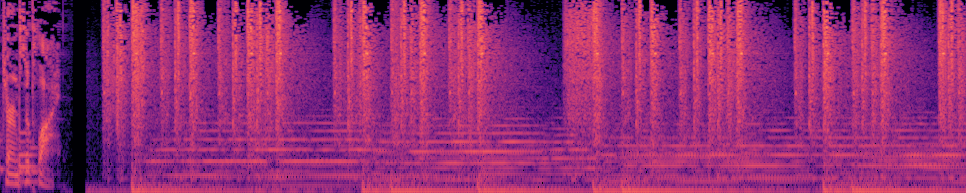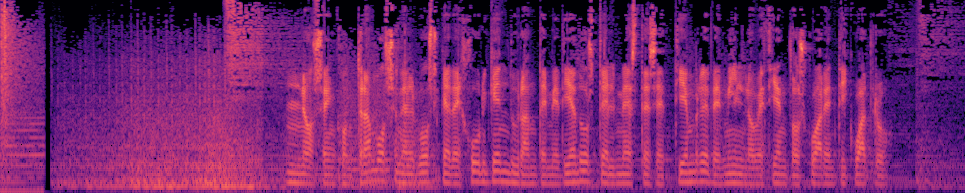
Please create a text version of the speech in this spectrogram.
Terms. Nos encontramos en el bosque de Jürgen durante mediados del mes de septiembre de 1944.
